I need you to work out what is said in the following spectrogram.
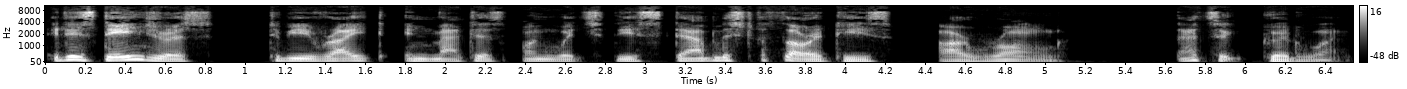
It is dangerous to be right in matters on which the established authorities are wrong. That's a good one.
